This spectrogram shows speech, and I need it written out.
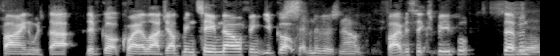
fine with that. They've got quite a large admin team now. I think you've got Seven of us now. five or six people, seven. Yeah.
